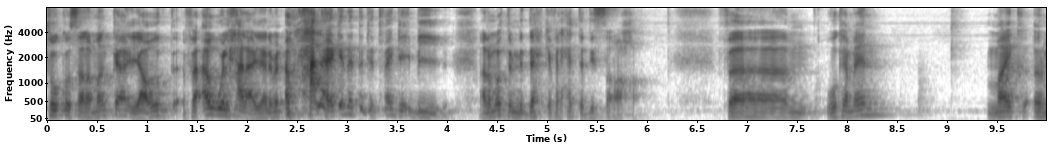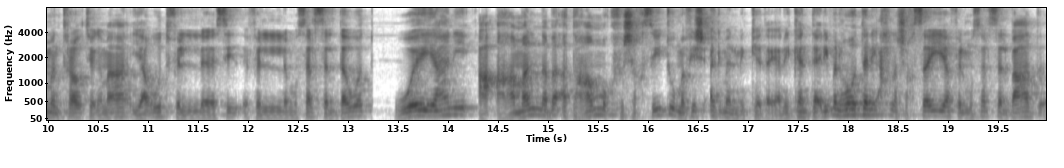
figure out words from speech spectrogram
توكو سلامانكا يعود في أول حلقة يعني من أول حلقة كده أنت تتفاجئ بيه. أنا مت من الضحك في الحتة دي الصراحة. ف وكمان مايك إيرمان تراوت يا جماعة يعود في في المسلسل دوت ويعني عملنا بقى تعمق في شخصيته مفيش أجمل من كده. يعني كان تقريبا هو تاني أحلى شخصية في المسلسل بعد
